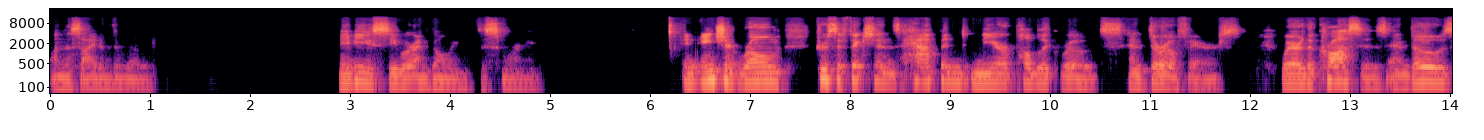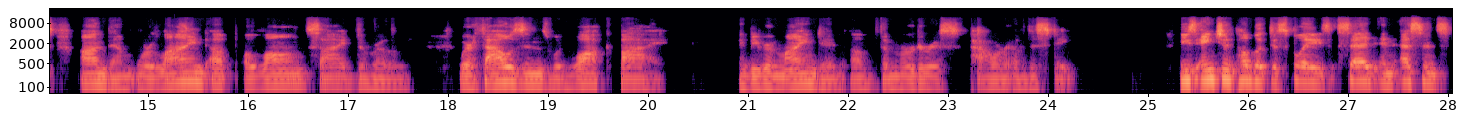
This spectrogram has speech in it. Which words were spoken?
on the side of the road. Maybe you see where I'm going this morning. In ancient Rome, crucifixions happened near public roads and thoroughfares where the crosses and those on them were lined up alongside the road, where thousands would walk by and be reminded of the murderous power of the state. These ancient public displays said, in essence,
